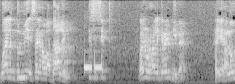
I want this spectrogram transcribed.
waa la dulmiya isagana waa daalim. This is it. Waa inuu raalligarayn dhiibaa. Haye hallow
